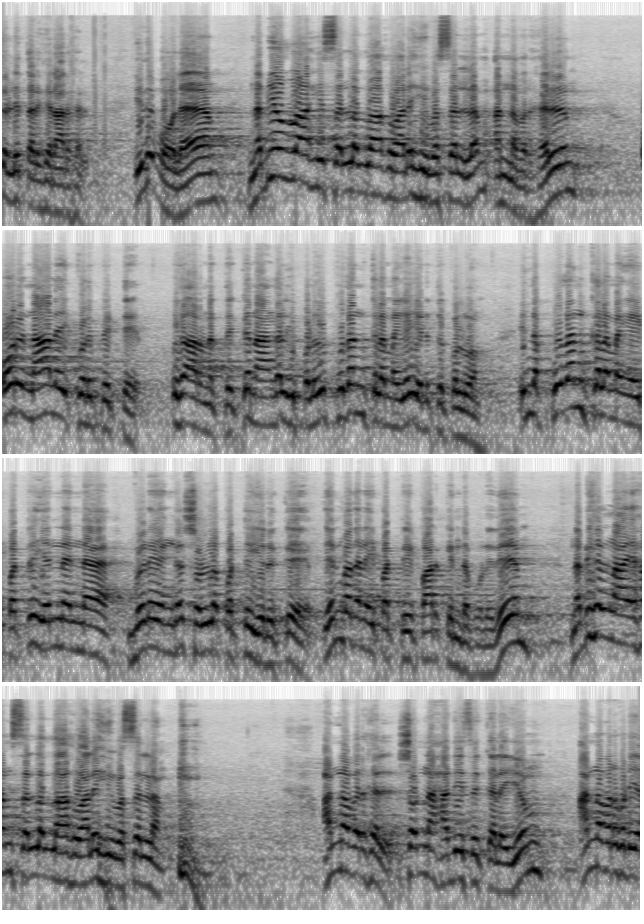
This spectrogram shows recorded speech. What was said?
சொல்லித் தருகிறார்கள். இதுபோல நபியுல்லாஹி ஸல்லல்லாஹு அலஹி வசல்லம் அன்னவர்கள் ஒரு நாளை குறிப்பிட்டு உதாரணத்துக்கு நாங்கள் இப்பொழுது புதன்கிழமையை எடுத்துக்கொள்வோம். இந்த புதன்கிழமையை பற்றி என்னென்ன விடயங்கள் சொல்லப்பட்டு இருக்கு என்பதனை பற்றி பார்க்கின்ற பொழுது நபிகள் நாயகம் சல்லல்லாஹு அலஹி வசல்லம் அன்னவர்கள் சொன்ன ஹதீசுக்களையும் அன்னவர்களுடைய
